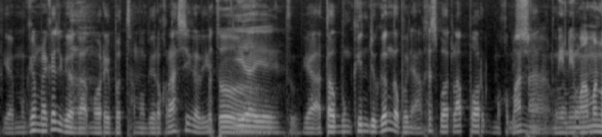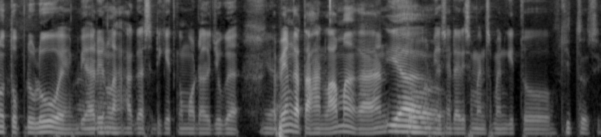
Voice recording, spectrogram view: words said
ya mungkin mereka juga nggak mau ribet sama birokrasi kali ya. Betul. Iya, iya. Gitu. Ya atau mungkin juga nggak punya akses buat lapor mau Bisa. ke mana. gitu, Minimal mah nutup dulu weh, biarin lah agak sedikit ke modal juga. Iya. Tapi kan nggak tahan lama kan. Iya. Biasanya dari semen-semen gitu. gitu sih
